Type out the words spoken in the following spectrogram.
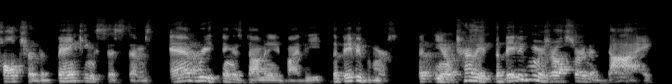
culture, the banking systems, everything is dominated by the, the baby boomers. But, you know, Charlie, the baby boomers are all starting to die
